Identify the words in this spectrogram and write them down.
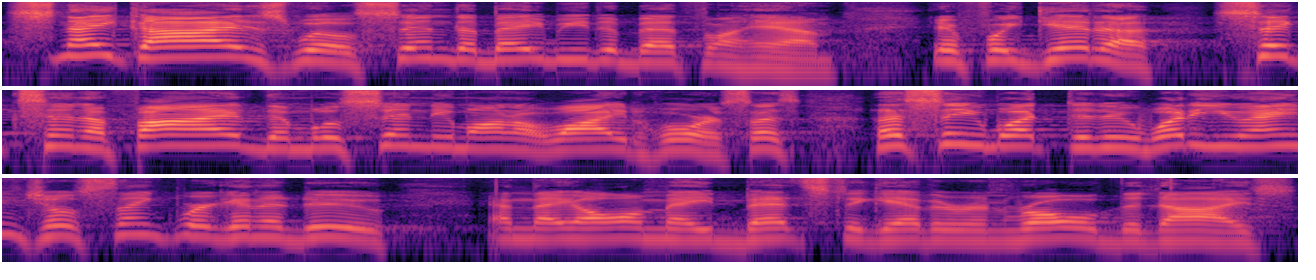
snake eyes, we'll send a baby to Bethlehem. If we get a six and a five, then we'll send him on a white horse. Let's, let's see what to do. What do you angels think we're going to do? and they all made bets together and rolled the dice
